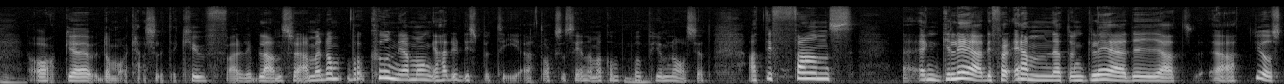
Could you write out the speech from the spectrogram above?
Mm. Och eh, de var kanske lite kufar ibland sådär. Men de var kunniga, många hade ju disputerat också sen när man kom mm. upp på gymnasiet. Att det fanns en glädje för ämnet och en glädje i att, att just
